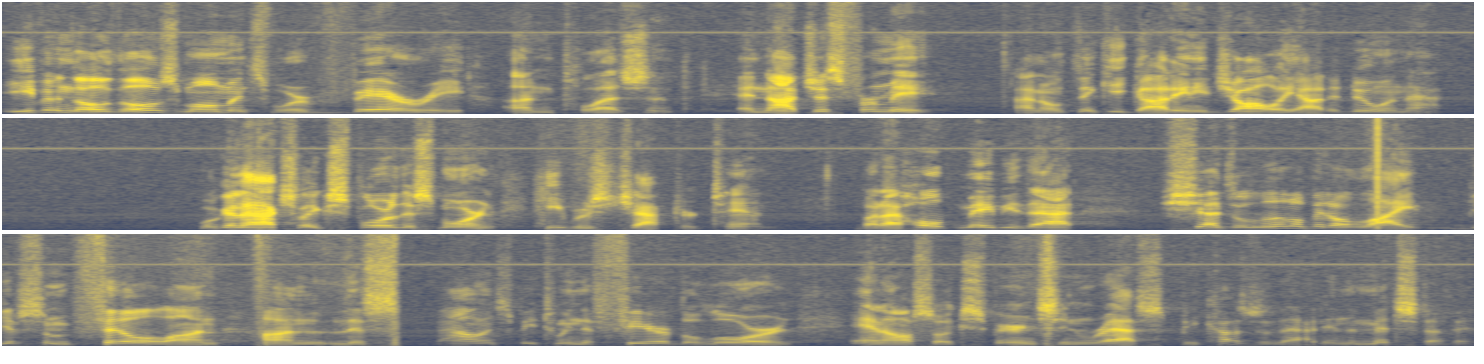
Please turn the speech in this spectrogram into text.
Even though those moments were very unpleasant. And not just for me. I don't think he got any jolly out of doing that. We're going to actually explore this more in Hebrews chapter 10. But I hope maybe that sheds a little bit of light, gives some fill on, on this balance between the fear of the Lord and also experiencing rest because of that in the midst of it.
